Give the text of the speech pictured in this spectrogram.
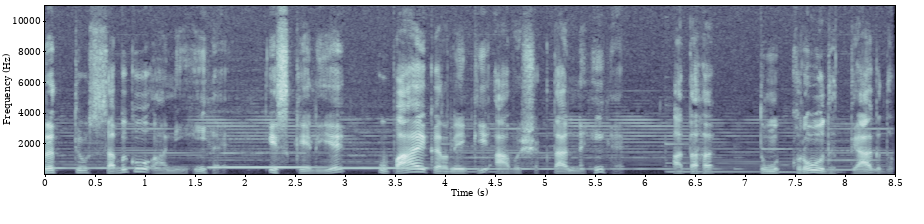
मृत्यु सबको आनी ही है। इसके लिए उपाय करने की आवश्यकता नहीं है। अतः तुम क्रोध त्याग दो।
